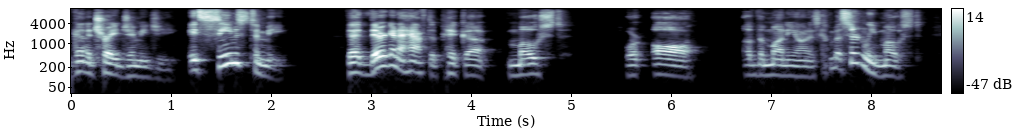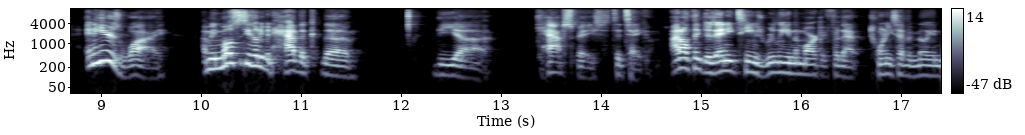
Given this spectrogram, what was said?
going to trade Jimmy G, it seems to me that they're going to have to pick up most or all of the money on his, but certainly most. And here's why. I mean, most teams don't even have the the the uh, cap space to take him. I don't think there's any teams really in the market for that $27 million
